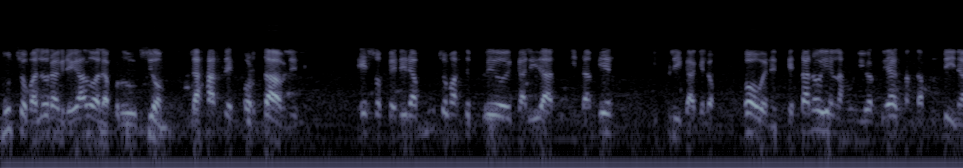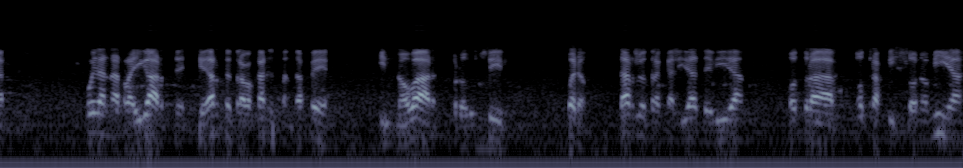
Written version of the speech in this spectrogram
mucho valor agregado a la producción, las hace exportables, eso genera mucho más empleo de calidad y también implica que los jóvenes que están hoy en las universidades santafesinas puedan arraigarse, quedarse a trabajar en Santa Fe, innovar, producir, bueno, darle otra calidad de vida, otra, otra fisonomía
